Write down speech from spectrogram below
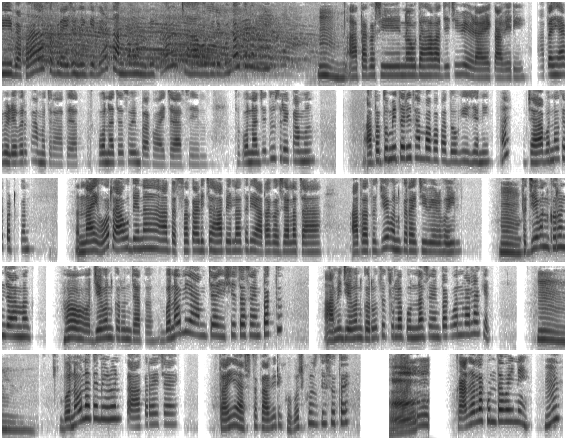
शी बापा? सगळ्या जणी गेल्या थांबा म्हणली तर चहा वगैरे बनवते म्हणली. हम्म आता कशी नऊ दहा वाजेची वेळ आहे कावेरी. आता ह्या वेळेवर कामच राहतात. कोणाचा स्वयंपाक व्हायचा असेल तर कोणाचे दुसरे काम? आता तुम्ही तरी थांबा बाबा दोघी जणी? चहा बनवते पटकन. नाही हो राहू दे ना. आता सकाळी चहा पिला तरी आता कशाला चहा? आता तर जेवण करायची वेळ होईल. हम्म तर जेवण करून जा मग. हो हो जेवण करून जातं. बनवली आमच्या इशेचा स्वयंपाक तू? आम्ही जेवण करू तर तुला पुन्हा स्वयंपाक बनवा लागेल. हम्म. बनव ना मिळून? का करायचं आहे? ताई आज तर कावेरी खूपच खुश दिसत आहे. का झाला कोणता वहिनी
